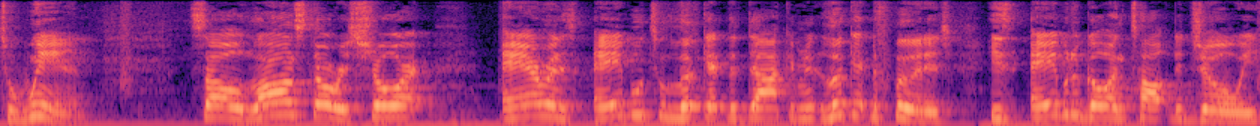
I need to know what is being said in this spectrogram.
to win. So long story short, Aaron is able to look at the document, look at the footage. He's able to go and talk to Joey.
